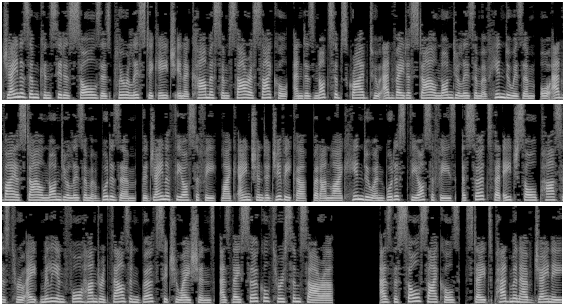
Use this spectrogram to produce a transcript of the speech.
Jainism considers souls as pluralistic each in a karma samsara cycle, and does not subscribe to Advaita-style nondualism of Hinduism, or Advaya-style nondualism of Buddhism. The Jaina theosophy, like ancient Ajivika, but unlike Hindu and Buddhist theosophies, asserts that each soul passes through 8,400,000 birth situations, as they circle through samsara. As the soul cycles, states Padmanabh Jaini,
